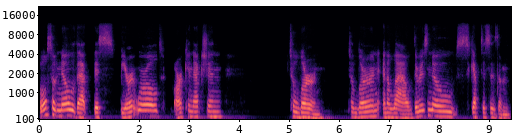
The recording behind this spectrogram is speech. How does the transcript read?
also know that this spirit world, our connection, to learn, to learn and allow. There is no skepticism.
